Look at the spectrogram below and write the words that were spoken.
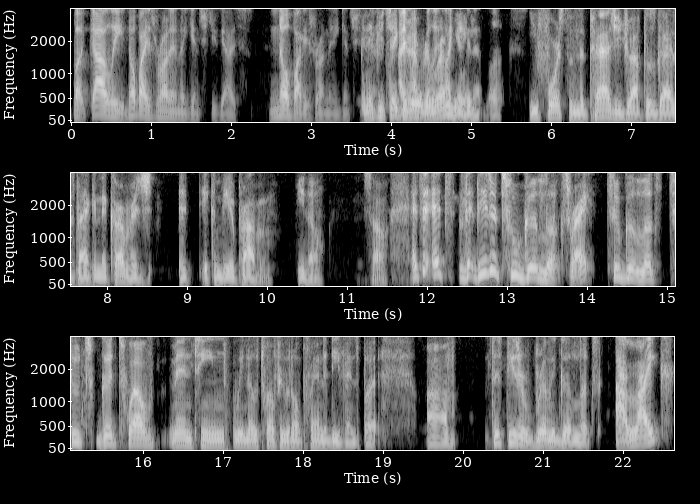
but golly, nobody's running against you guys. Nobody's running against you. And guys. if you take away I, I really the run like game, that looks. you force them to pass, you drop those guys back into coverage. It it can be a problem, you know. So it's it's these are two good looks, right? Two good looks, two t- good twelve men team. We know twelve people don't play on the defense, but um, this these are really good looks. I like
